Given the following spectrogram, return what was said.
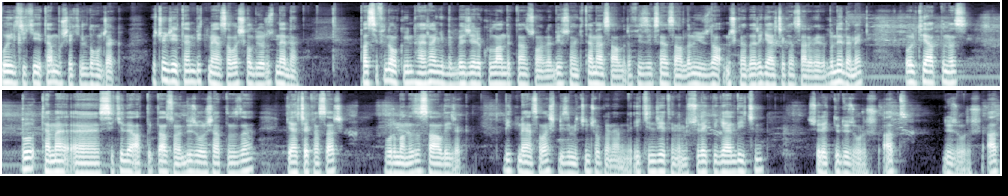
Bu ilk iki item bu şekilde olacak. Üçüncü item bitmeyen savaş alıyoruz. Neden? Pasifini okuyun. Herhangi bir beceri kullandıktan sonra bir sonraki temel saldırı fiziksel saldırının %60 kadarı gerçek hasar verir. Bu ne demek? Ultiyi attınız. Bu temel e, skill'i attıktan sonra düz vuruş attığınızda gerçek hasar vurmanızı sağlayacak. Bitmeyen savaş bizim için çok önemli. İkinci yeteneğimiz sürekli geldiği için sürekli düz vuruş. At, düz vuruş. At,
